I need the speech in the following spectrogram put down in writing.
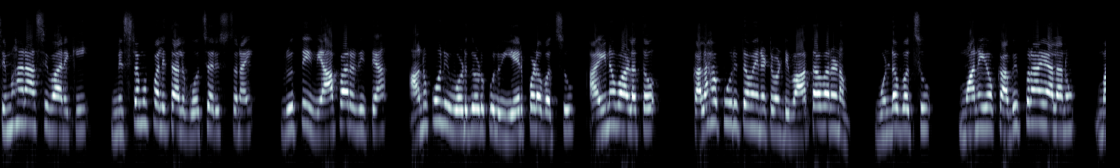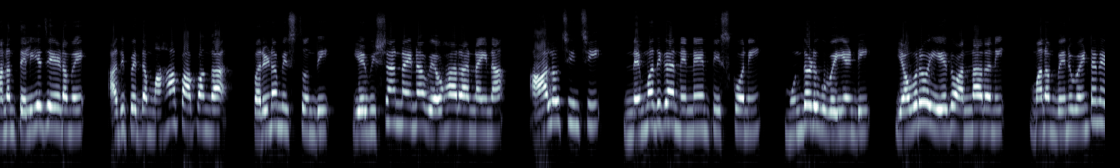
సింహరాశి వారికి మిశ్రమ ఫలితాలు గోచరిస్తున్నాయి. వృత్తి వ్యాపార రీత్యా అనుకోని ఒడిదొడుకులు ఏర్పడవచ్చు. అయిన వాళ్ళతో కలహపూరితమైనటువంటి వాతావరణం ఉండవచ్చు. మన యొక్క అభిప్రాయాలను మనం తెలియజేయడమే అది పెద్ద మహాపాపంగా పరిణమిస్తుంది. ఏ విషయాన్నైనా వ్యవహారాన్నైనా ఆలోచించి నెమ్మదిగా నిర్ణయం తీసుకొని ముందడుగు వేయండి. ఎవరో ఏదో అన్నారని మనం వెను వెంటనే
